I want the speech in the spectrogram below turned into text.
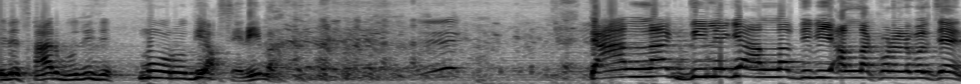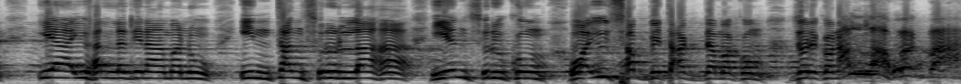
এটা সার বুঝিছে মরদি আছে রে বা। আল্লাহ দিলে গে আল্লাহ দিবি। আল্লাহ কোরআনে বলছেন, ইয়া ইউহাল্লাদিন আমানু ইন তানসুরুল্লাহ ইয়ানসুরুকুম ওয়া ইউসাব্বিত আকদামাকুম। জোরে কোন, আল্লাহু আকবার।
